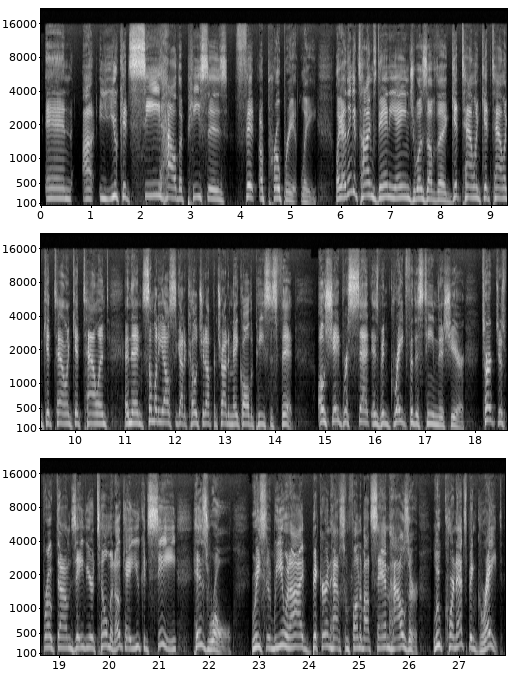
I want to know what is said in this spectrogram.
and uh, you could see how the pieces fit appropriately. Like, I think at times Danny Ainge was of the get talent, get talent, get talent, get talent. And then somebody else has got to coach it up and try to make all the pieces fit. Oshae Brissett has been great for this team this year. Turp just broke down Xavier Tillman. Okay, you could see his role. We, said we you and I bicker and have some fun about Sam Hauser. Luke Kornet's been great.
